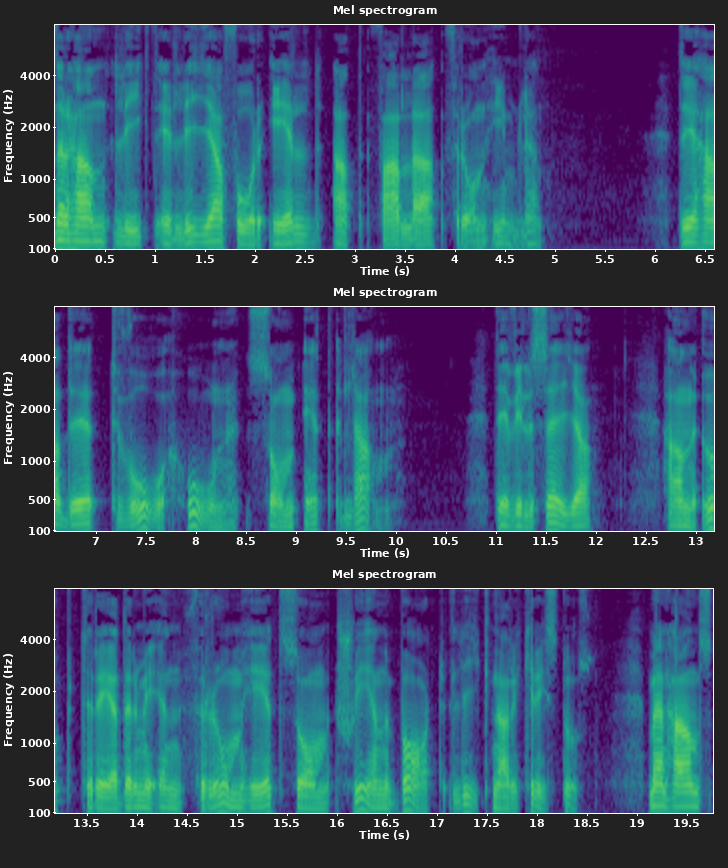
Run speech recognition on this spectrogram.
när han likt Elia får eld att falla från himlen. Det hade två horn som ett lamm. Det vill säga, han uppträder med en fromhet som skenbart liknar Kristus, men hans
